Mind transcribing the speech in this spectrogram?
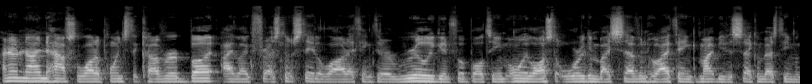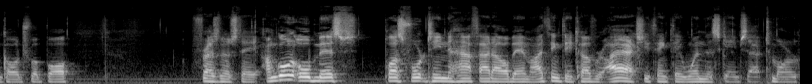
I know nine and a half is a lot of points to cover, but I like Fresno State a lot. I think they're a really good football team. Only lost to Oregon by seven, who I think might be the second best team in college football. Fresno State. I'm going Ole Miss plus 14 and a half at Alabama. I think they cover. I actually think they win this game set tomorrow.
